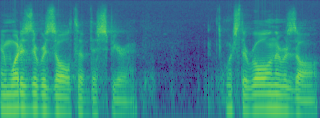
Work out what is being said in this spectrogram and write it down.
And what is the result of the Spirit? What's the role and the result?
